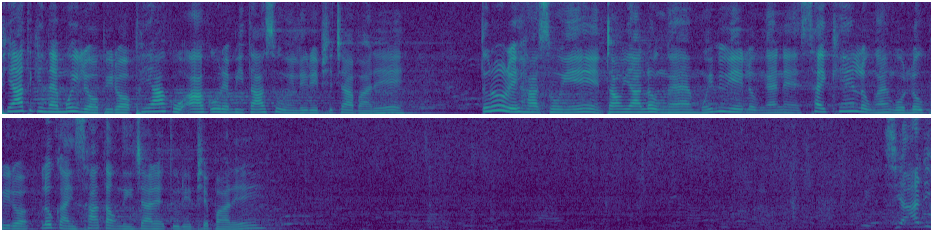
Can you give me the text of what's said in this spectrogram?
ဖျားသခင်နဲ့မွေ့လျော်ပြီးတော့ဖျားကိုအားကိုးတဲ့မိသားစုဝင်လေးတွေဖြစ်ကြပါတယ်သူတို့တွေဟာဆိုရင်တောင်ယာလုပ်ငန်းမွေးမြူရေးလုပ်ငန်းနဲ့စိုက်ခင်းလုပ်ငန်းကိုလုပ်ပြီးတော့လုပ်ကင်စားတောက်နေကြတဲ့သူတွေဖြစ်ပါတယ်ဆရာဒီ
